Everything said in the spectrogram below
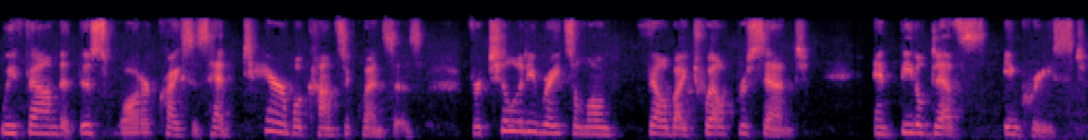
we found that this water crisis had terrible consequences. Fertility rates alone fell by 12%, and fetal deaths increased.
